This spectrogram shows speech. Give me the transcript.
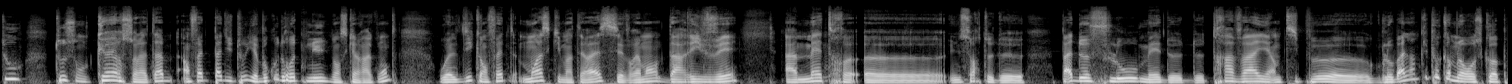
tout, tout son cœur sur la table. En fait, pas du tout. Il y a beaucoup de retenue dans ce qu'elle raconte, où elle dit qu'en fait, moi, ce qui m'intéresse, c'est vraiment d'arriver à mettre euh, une sorte de pas de flou, mais de, de travail un petit peu euh, global, un petit peu comme l'horoscope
